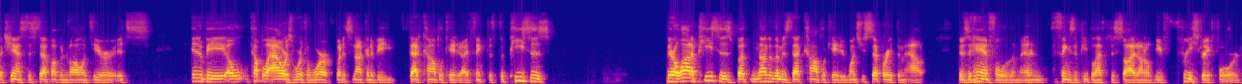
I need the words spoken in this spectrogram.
a chance to step up and volunteer. It's it'll be a couple of hours worth of work, but it's not going to be that complicated. I think that the pieces, there are a lot of pieces, but none of them is that complicated once you separate them out. There's a handful of them, and the things that people have to decide on will be pretty straightforward.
